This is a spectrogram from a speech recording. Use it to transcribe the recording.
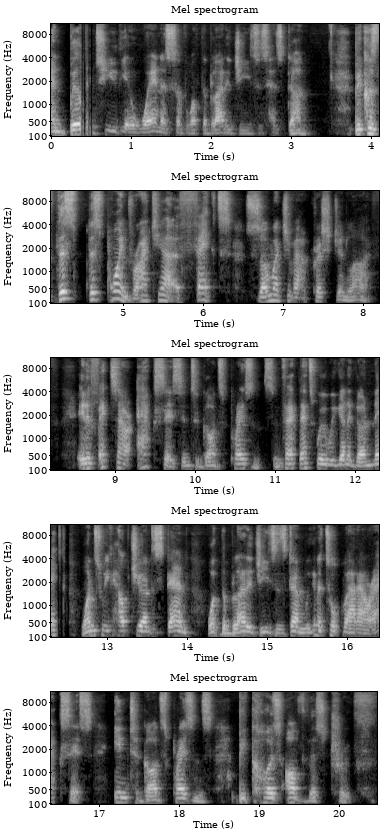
and build into you the awareness of what the blood of Jesus has done because this this point right here affects so much of our christian life. It affects our access into god's presence. In fact that's where we're going to go next. Once we've helped you understand what the blood of jesus done we're going to talk about our access into god's presence because of this truth.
